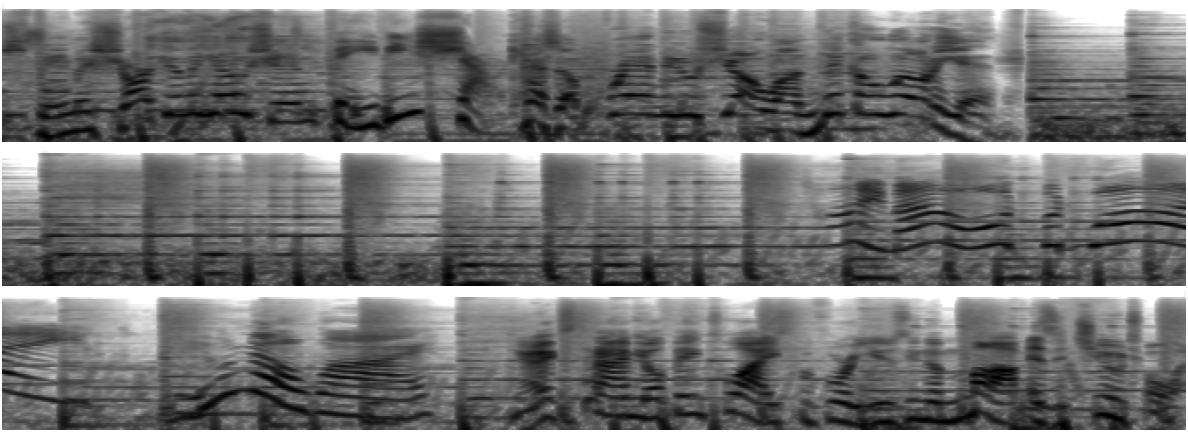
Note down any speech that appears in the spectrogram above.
The most famous shark in the ocean Baby shark. has a brand new show on Nickelodeon. Time out, but why? You know why. Next time, you'll think twice before using the mop as a chew toy.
